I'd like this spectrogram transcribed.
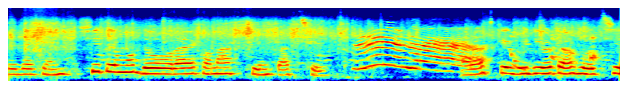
এই দেখেন, শীতের মধ্যে ওরা এখন আইসক্রিম খাচ্ছে আর আজকের ভিডিওটা হচ্ছে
